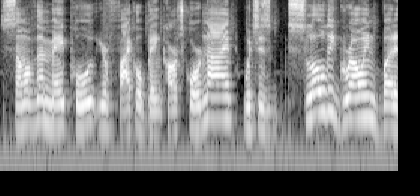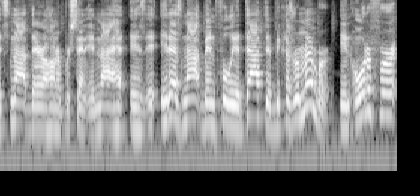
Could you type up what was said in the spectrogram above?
some of them may pull your FICO bank card score 9, which is slowly growing, but it's not there 100%. It, not, it has not been fully adapted because remember, in order for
